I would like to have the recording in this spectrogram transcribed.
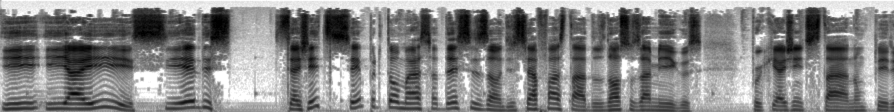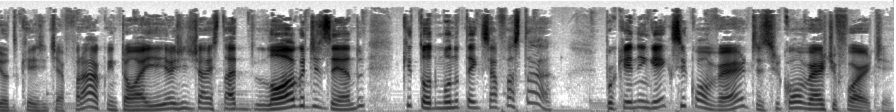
E, e aí, se eles. Se a gente sempre tomar essa decisão de se afastar dos nossos amigos, porque a gente está num período que a gente é fraco, então aí a gente já está logo dizendo que todo mundo tem que se afastar. Porque ninguém que se converte, se converte forte.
